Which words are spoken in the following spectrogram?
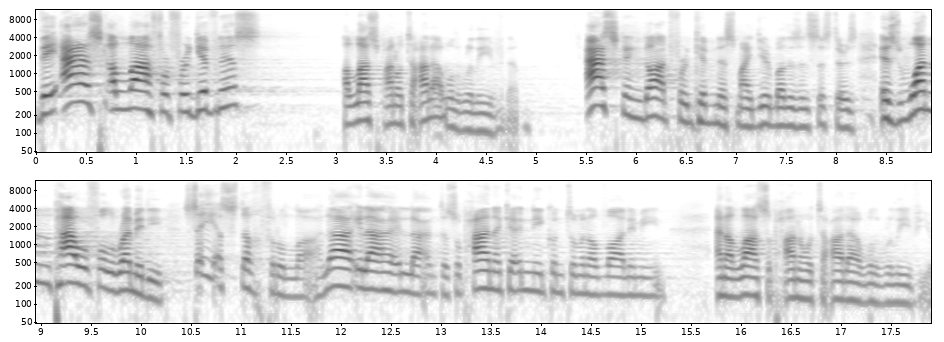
they ask Allah for forgiveness, Allah subhanahu wa ta'ala will relieve them. Asking God forgiveness, my dear brothers and sisters, is one powerful remedy. Say astaghfirullah, la ilaha illa anta subhanaka inni kuntu min al-zalimin. And Allah subhanahu wa ta'ala will relieve you.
